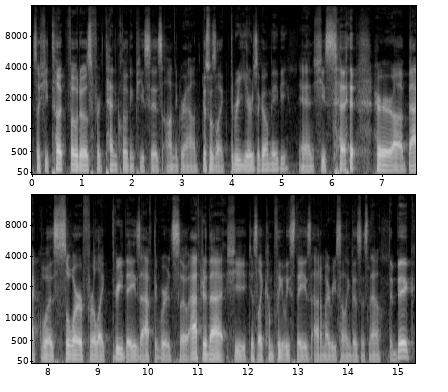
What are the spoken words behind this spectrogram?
So she took photos for 10 clothing pieces on the ground. This was like three years ago, maybe and she said her uh, back was sore for like three days afterwards. So after that, she just like completely stays out of my reselling business now. The big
